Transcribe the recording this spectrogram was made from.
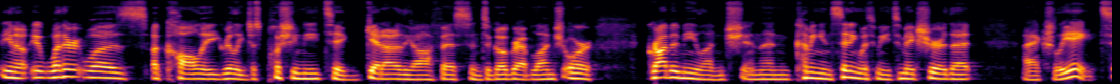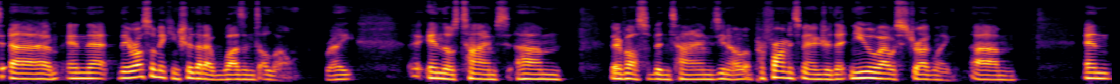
you know, it, whether it was a colleague really just pushing me to get out of the office and to go grab lunch, or grabbing me lunch and then coming and sitting with me to make sure that I actually ate, um, and that they were also making sure that I wasn't alone, right? In those times, um, there have also been times, you know, a performance manager that knew I was struggling, um, and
